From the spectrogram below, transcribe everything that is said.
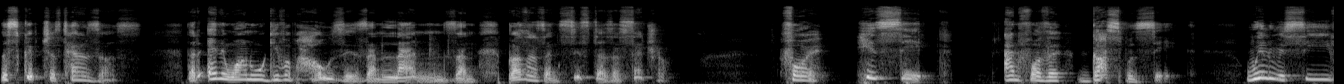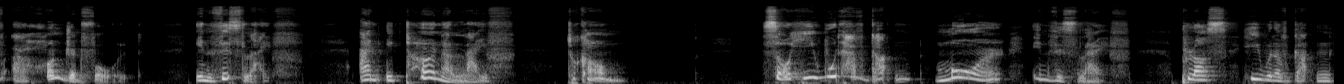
The scripture tells us that anyone who give up houses and lands and brothers and sisters, etc., for his sake and for the gospel's sake, will receive a hundredfold in this life and eternal life to come. So he would have gotten more in this life. Plus, he would have gotten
